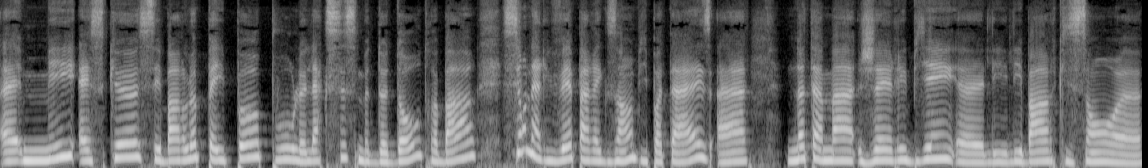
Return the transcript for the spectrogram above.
Euh, mais est-ce que ces bars-là payent pas pour le laxisme de d'autres bars? Si on arrivait, par exemple, hypothèse, à notamment gérer bien euh, les, les bars qui sont euh,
